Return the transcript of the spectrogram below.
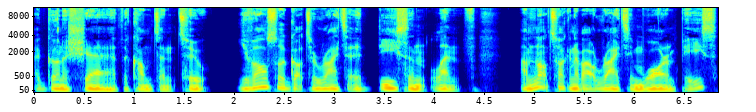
are going to share the content too. You've also got to write at a decent length. I'm not talking about writing war and peace.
